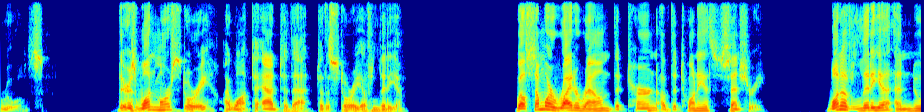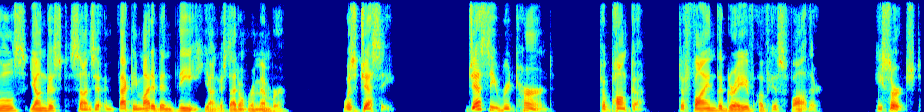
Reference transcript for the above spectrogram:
rules. There is one more story I want to add to that, to the story of Lydia. Well, somewhere right around the turn of the 20th century, one of Lydia and Newell's youngest sons, in fact, he might have been the youngest, I don't remember, was Jesse. Jesse returned to Ponca to find the grave of his father. He searched.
